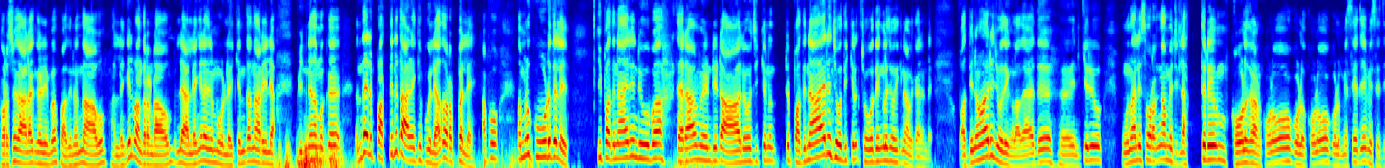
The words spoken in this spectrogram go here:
കുറച്ച് കാലം കഴിയുമ്പോൾ പതിനൊന്നാവും അല്ലെങ്കിൽ പന്ത്രണ്ടാവും ഇല്ല? അല്ലെങ്കിൽ അതിന് മുകളിലേക്ക്. എന്താണെന്നറിയില്ല പിന്നെ നമുക്ക് എന്തായാലും പത്തിന് താഴേക്ക് പോകില്ല. അത് ഉറപ്പല്ലേ? അപ്പോൾ നമ്മൾ കൂടുതൽ ഈ പതിനായിരം രൂപ തരാൻ വേണ്ടിയിട്ട് ആലോചിക്കുന്നിട്ട് പതിനായിരം ചോദിക്കുന്ന ചോദ്യങ്ങൾ ചോദിക്കുന്ന ആൾക്കാരുണ്ട്. പതിനായിരം ചോദ്യങ്ങൾ. അതായത് എനിക്കൊരു മൂന്നാൽ ദിവസം ഉറങ്ങാൻ പറ്റില്ല. അത്രയും കോളുകളാണ്. കോളോ കോൾ കോളോ കോൾ മെസ്സേജേ മെസ്സേജ്.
